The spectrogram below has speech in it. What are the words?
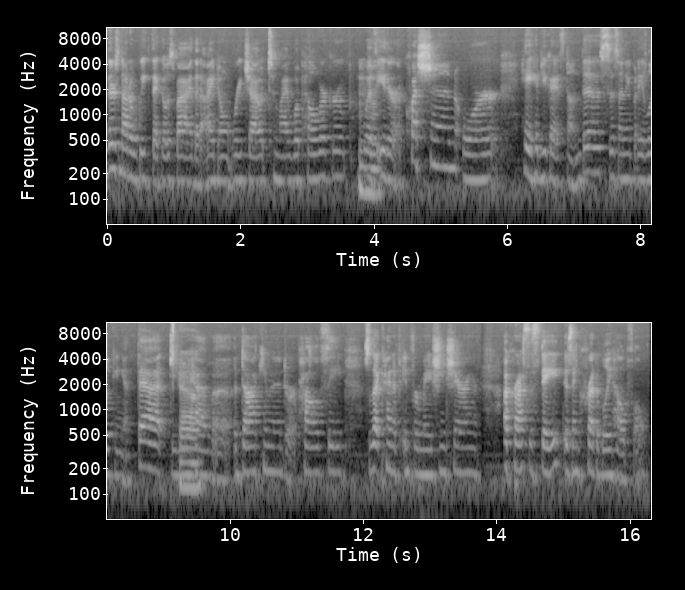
there's not a week that goes by that I don't reach out to my WPELRA group with Mhm. either a question or, "Hey, have you guys done this? Is anybody looking at that? Do you Yeah. have a, a document or a policy?" So that kind of information sharing across the state is incredibly helpful.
